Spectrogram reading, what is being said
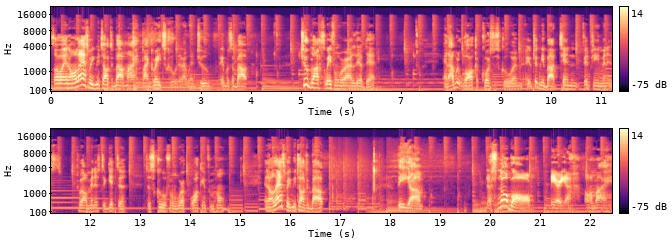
So, and on last week we talked about my, my grade school that I went to. It was about two blocks away from where I lived at. And I would walk, of course, to school. And it took me about 10, 15 minutes, 12 minutes to get to, to school from work, walking from home. And on last week we talked about the um, the snowball area on my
